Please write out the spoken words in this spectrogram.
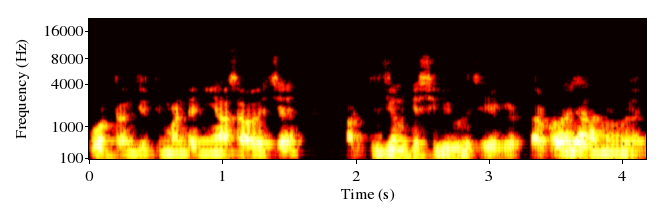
কোর্ট ট্রানজিট রিমান্ডে নিয়ে আসা হয়েছে। আর দুজনকে শিলিগুড়ি থেকে গ্রেপ্তার করা হয়েছে নুয়ের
